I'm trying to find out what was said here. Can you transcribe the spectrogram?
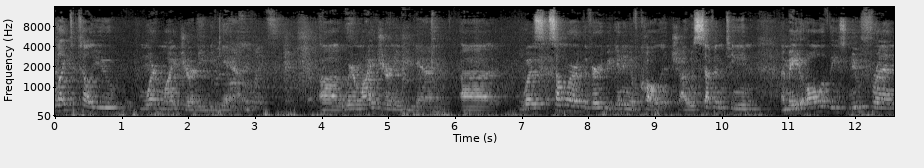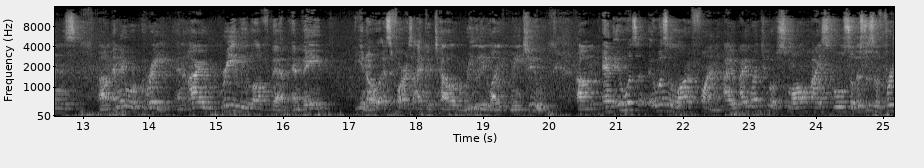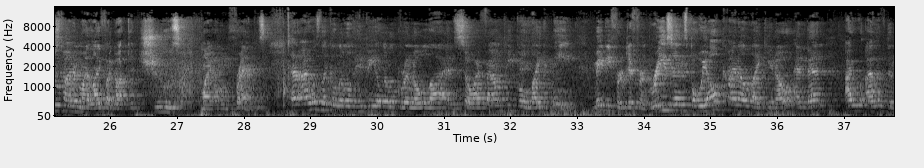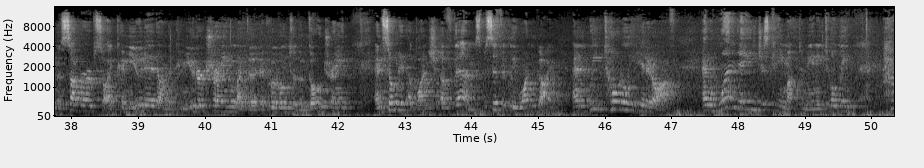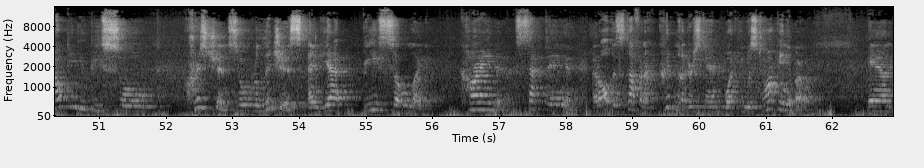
I'd like to tell you where my journey began. Uh, where my journey began uh, was somewhere at the very beginning of college. I was 17. I made all of these new friends, um, and they were great, and I really loved them, and they, you know, as far as I could tell, really liked me too. Um, and it was it was a lot of fun. I, I went to a small high school, so this was the first time in my life I got to choose my own friends. And I was like a little hippie, a little granola, and so I found people like me, maybe for different reasons, but we all kind of like you know. And then I, I lived in the suburbs, so I commuted on the commuter train, like the equivalent to the GO train. And so did a bunch of them, specifically one guy. And we totally hit it off. And one day he just came up to me and he told me, How can you be so Christian, so religious, and yet be so like kind and accepting and, and all this stuff? And I couldn't understand what he was talking about. And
